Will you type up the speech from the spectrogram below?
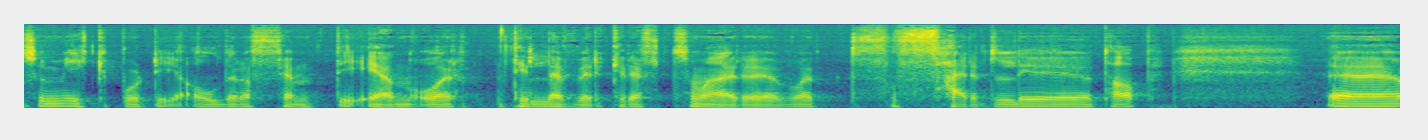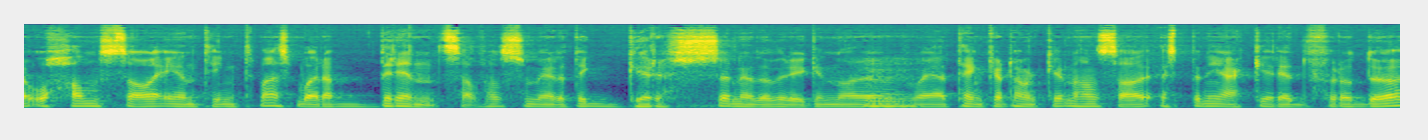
som gikk bort i alder av 51 år til leverkreft, som er, eh, var et forferdelig tap. Uh, og han sa en ting til meg som bare har brent seg fast, som gjør at det grøsser nedover ryggen når, når jeg tenker tanken. Han sa Espen, jeg er ikke redd for å dø,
